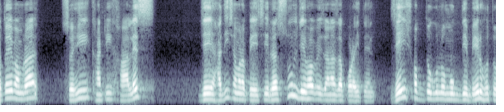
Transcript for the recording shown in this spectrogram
অতএব আমরা সহি খাঁটি খালেস যে হাদিস আমরা পেয়েছি রসুল যেভাবে জানাজা পড়াইতেন যেই শব্দগুলো মুখ দিয়ে বের হতো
